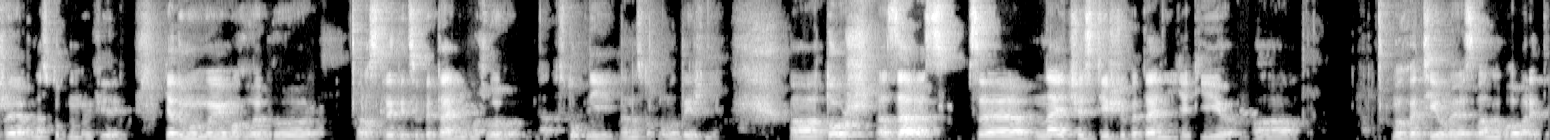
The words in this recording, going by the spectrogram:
вже в наступному ефірі. Я думаю, ми могли б е, розкрити ці питання, можливо, на наступній, на наступному тижні. Тож зараз це найчастіші питання, які ми хотіли з вами обговорити.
